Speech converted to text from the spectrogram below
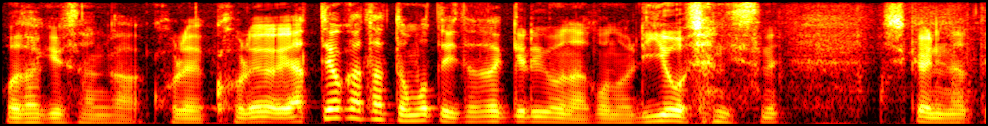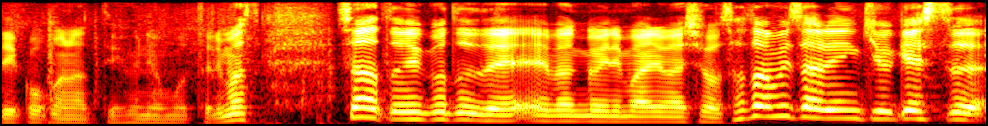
小田急さんがこれこれをやってよかったと思っていただけるようなこの利用者にですねしっかりなっていこうかなというふうに思っております。さあということで、えー番組に参りましょう。佐藤美沙連休休室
